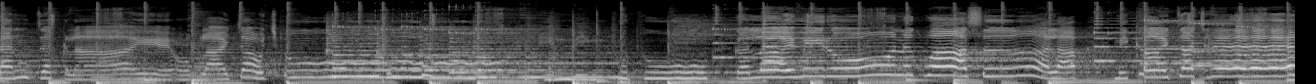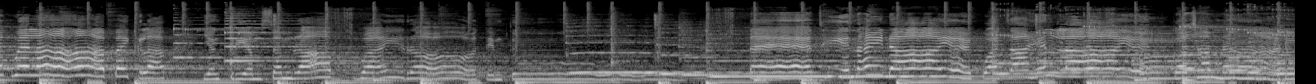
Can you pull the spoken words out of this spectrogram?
นั้นจะกลายออกลายเจ้าชู้ ก็เลยไม่รู้นึกว่าเสือหลับ ไม่เคยจะเช็คเวลาไปกลับ ยังเตรียมสำรับไว้รอเต็มตู้แต่ที่ไหนได้กว่าจะเห็นลายก็ช้ำหน้าดู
